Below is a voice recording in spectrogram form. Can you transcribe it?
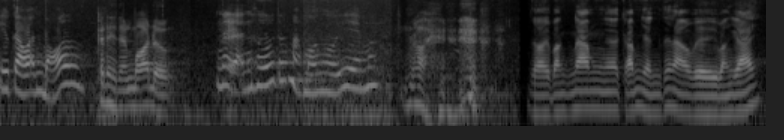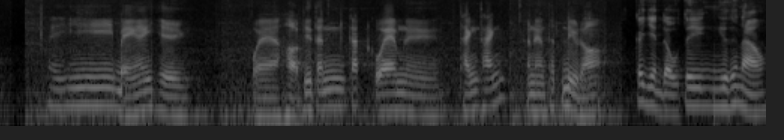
yêu cầu anh bỏ. Cái này thì anh bỏ được. Nên là anh hứa trước mặt mọi người với em á. Rồi. Rồi bạn Nam à, cảm nhận thế nào về bạn gái? Thấy bạn ấy hiền và hợp với tính cách của em này thẳng thắn anh em thích điều đó. Cái nhìn đầu tiên như thế nào?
